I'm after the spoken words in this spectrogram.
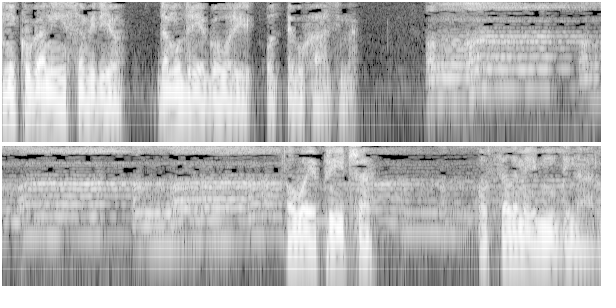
Nikoga nisam vidio da mudrije govori od Ebu Hazima. Allah Ovo je priča o Seleme ibn Dinaru.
